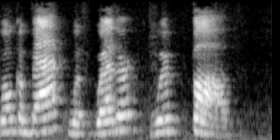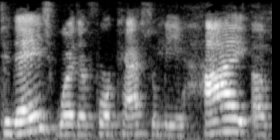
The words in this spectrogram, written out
Welcome back with Weather with Bob. Today's weather forecast will be high of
